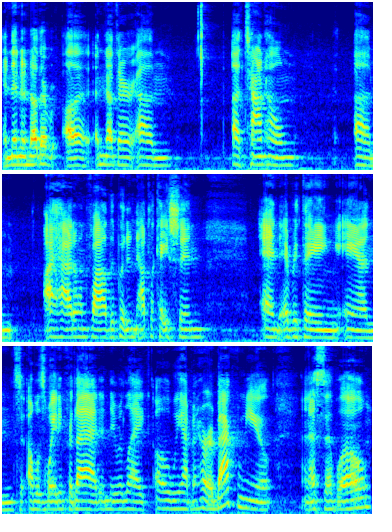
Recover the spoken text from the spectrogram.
And then another uh, another um, a townhome um, I had on file. They put in an application and everything, and I was waiting for that, and they were like, "Oh, we haven't heard back from you," and I said, "Well."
